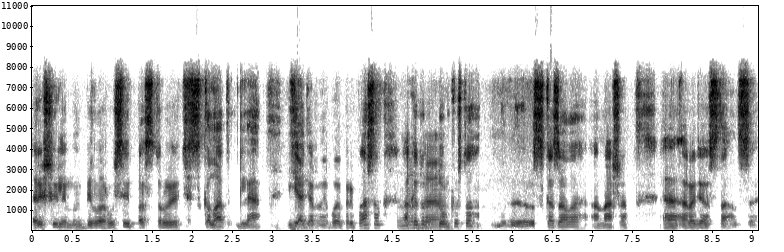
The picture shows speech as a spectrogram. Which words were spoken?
решили мы в Беларуси построить склад для ядерных боеприпасов, ну, о котором да. только что э, сказала наша э, радиостанция.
